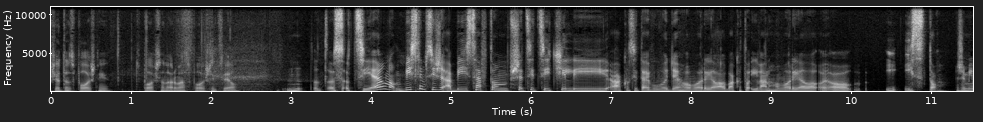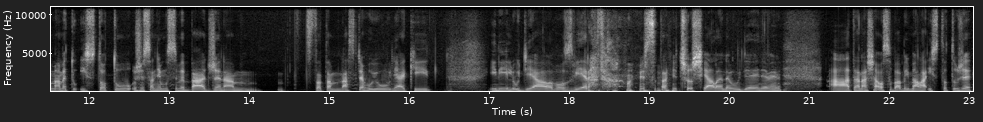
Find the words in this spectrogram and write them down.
Čo je ten spoločný, spoločná norma, spoločný cieľ? cieľ? No, myslím si, že aby sa v tom všetci cítili, ako si to aj v úvode hovoril, alebo ako to Ivan hovoril, o, isto. Že my máme tú istotu, že sa nemusíme báť, že nám sa tam nasťahujú nejakí iní ľudia alebo zvieratá, že sa tam niečo šialené udeje, neviem a tá naša osoba by mala istotu, že,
